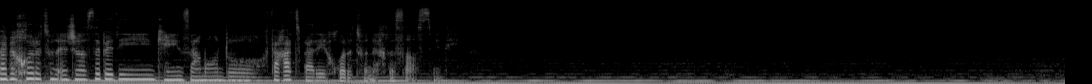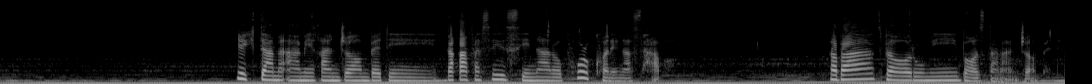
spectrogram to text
و به خودتون اجازه بدین که این زمان رو فقط برای خودتون اختصاص میدین. یک دم عمیق انجام بدین و قفسه سینه رو پر کنین از هوا. و بعد به آرومی بازدم انجام بدین.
